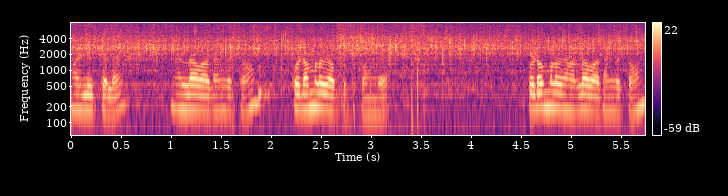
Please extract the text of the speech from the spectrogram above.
மல்லித்தலை நல்லா வதங்கட்டும். குடமிளகா போட்டுக்கோங்க. குடமிளகா நல்லா வதங்கட்டும்.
